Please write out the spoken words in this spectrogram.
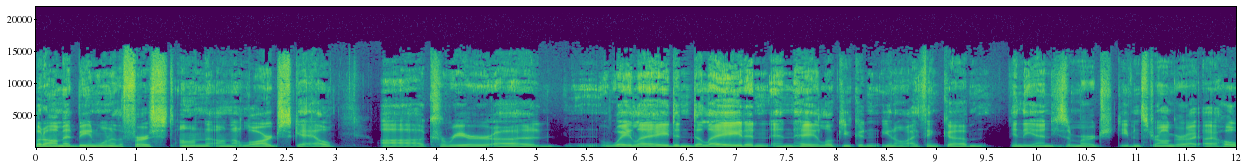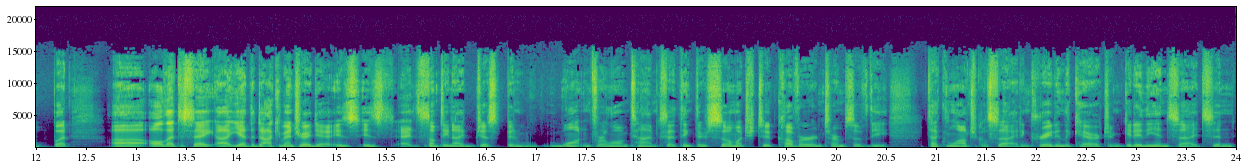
but Ahmed being one of the first on on a large scale uh, career uh, waylaid and delayed, and and hey, look, you can you know I think um, in the end he's emerged even stronger. I, I hope, but. Uh, all that to say, uh, yeah, the documentary idea is is uh, something I've just been wanting for a long time because I think there's so much to cover in terms of the technological side and creating the character and getting the insights and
